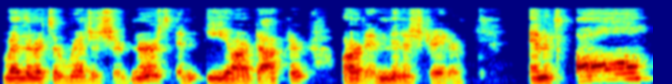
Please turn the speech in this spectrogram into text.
whether it's a registered nurse, an ER doctor, or an administrator. And it's all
